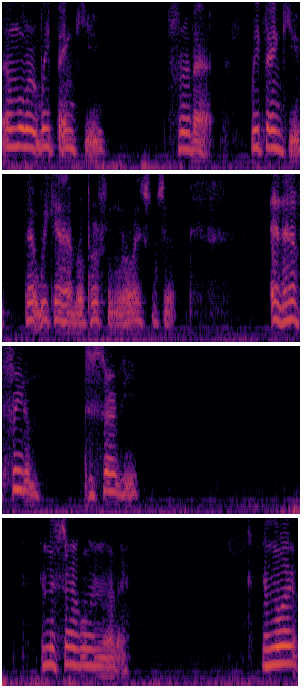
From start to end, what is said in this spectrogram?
And Lord, we thank you for that. We thank you that we can have a personal relationship and have freedom to serve you and to serve one another. And Lord,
